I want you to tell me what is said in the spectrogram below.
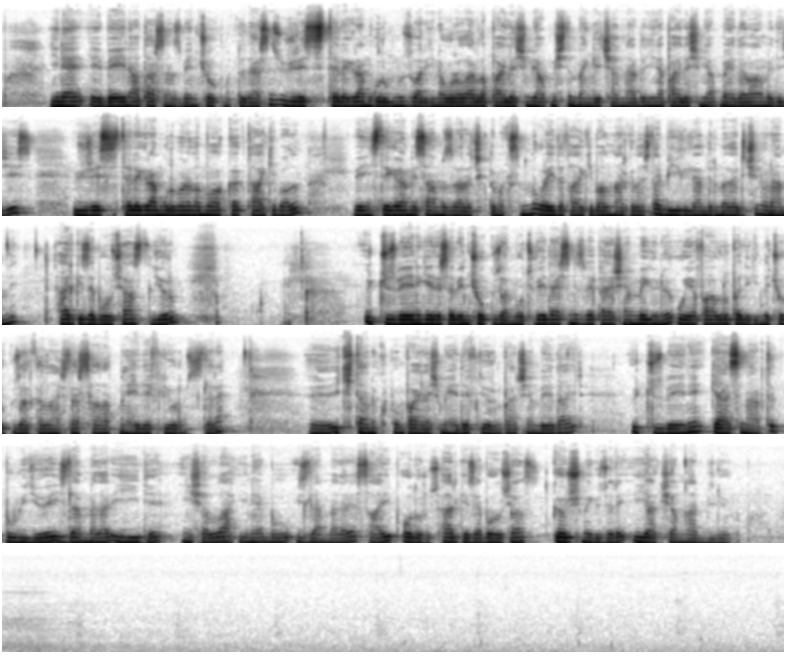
Yine e, beğeni atarsanız beni çok mutlu edersiniz. Ücretsiz Telegram grubumuz var. Yine oralarda paylaşım yapmıştım ben geçenlerde. Yine paylaşım yapmaya devam edeceğiz. Ücretsiz Telegram grubuna da muhakkak takip alın. Ve Instagram hesabımız var açıklama kısmında. Orayı da takip alın arkadaşlar. Bilgilendirmeler için önemli. Herkese bol şans diliyorum. 300 beğeni gelirse beni çok güzel motive edersiniz ve Perşembe günü UEFA Avrupa Ligi'nde çok güzel kazançlar sağlatmayı hedefliyorum sizlere. E, iki tane kupon paylaşmayı hedefliyorum Perşembe'ye dair. 300 beğeni gelsin artık. Bu videoya izlenmeler iyiydi. İnşallah yine bu izlenmelere sahip oluruz. Herkese bol şans. Görüşmek üzere. İyi akşamlar diliyorum.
